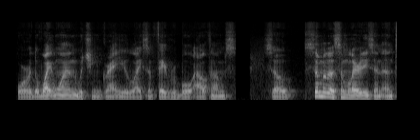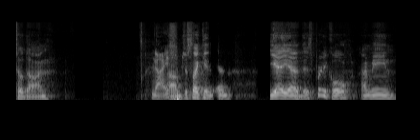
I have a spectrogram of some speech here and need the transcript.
or the white one, which can grant you like some favorable outcomes. So some of the similarities in Until Dawn. Nice. Um, just like in, in yeah, yeah, it's pretty cool. I mean,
